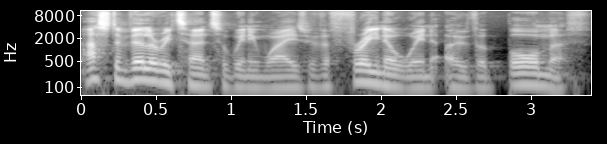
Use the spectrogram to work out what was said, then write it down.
Aston Villa returned to winning ways with a 3 0 win over Bournemouth.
